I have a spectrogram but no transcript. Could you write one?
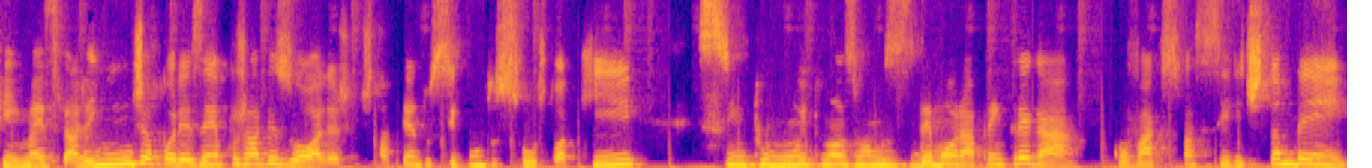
enfim, mas a Índia, por exemplo, já avisou: olha, a gente está tendo o segundo surto aqui, sinto muito, nós vamos demorar para entregar. COVAX Facility também.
